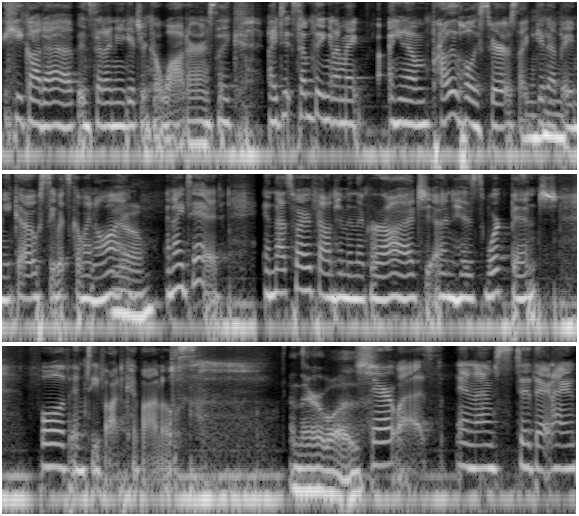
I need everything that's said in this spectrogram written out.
he got up and said, I need to get a drink of water. And it's like, I did something, and I'm like, you know, probably the Holy Spirit was like, get up, mm-hmm. Amy, go see what's going on. Yeah. And I did. And that's where I found him in the garage on his workbench full of empty vodka bottles. And there it was. There it was. And I'm stood there and I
